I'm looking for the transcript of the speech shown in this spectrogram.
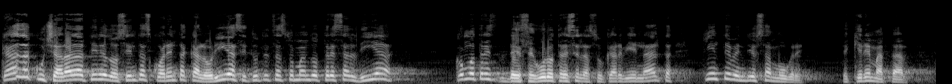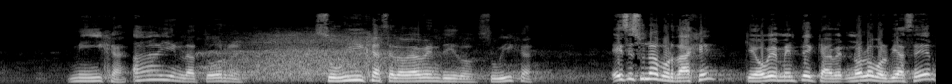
Cada cucharada tiene 240 calorías y tú te estás tomando tres al día. ¿Cómo tres? De seguro tres el azúcar bien alta. ¿Quién te vendió esa mugre? Te quiere matar. Mi hija. Ay, en la torre. Su hija se lo había vendido, su hija. Ese es un abordaje que obviamente no lo volví a hacer.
